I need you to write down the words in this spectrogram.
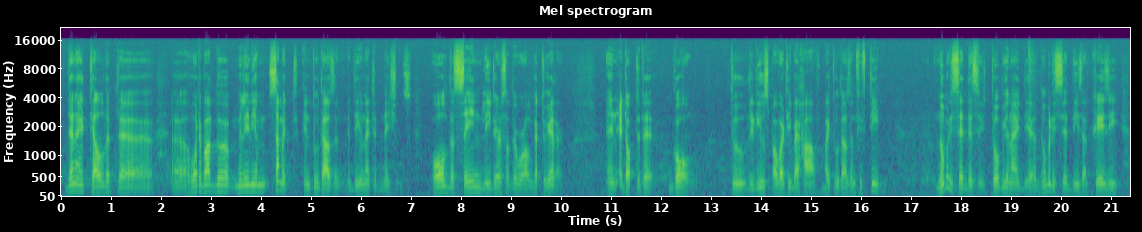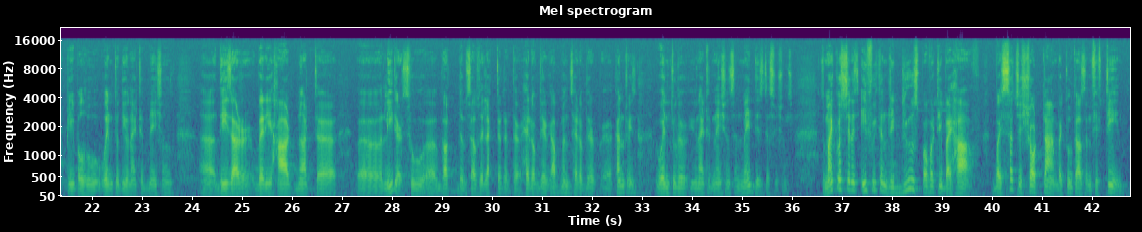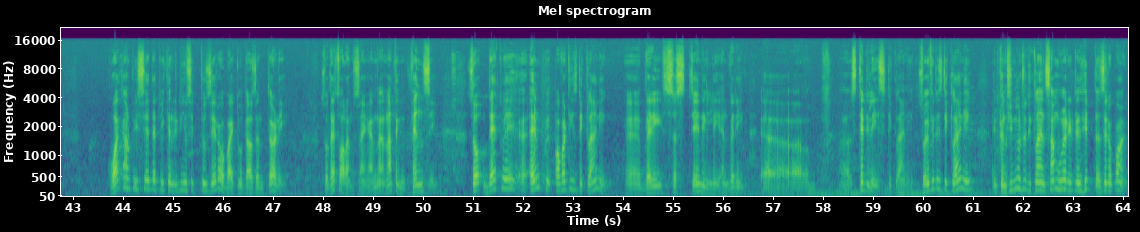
Then I tell that uh, what about the Millennium Summit in 2000 at the United Nations? All the sane leaders of the world got together and adopted a goal to reduce poverty by half by 2015. Nobody said this is utopian idea. Nobody said these are crazy people who went to the United Nations. Uh, these are very hard nut uh, uh, leaders who uh, got themselves elected at the head of their governments, head of their uh, countries, went to the United Nations and made these decisions. So my question is, if we can reduce poverty by half by such a short time, by 2015, why can't we say that we can reduce it to zero by 2030? So that's all I'm saying. I'm not, nothing fancy. So that way, uh, and poverty is declining uh, very sustainingly and very uh, uh, steadily is declining. So if it is declining and continue to decline, somewhere it will hit the zero point.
